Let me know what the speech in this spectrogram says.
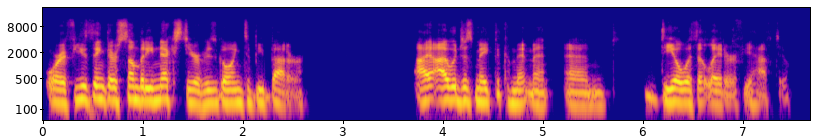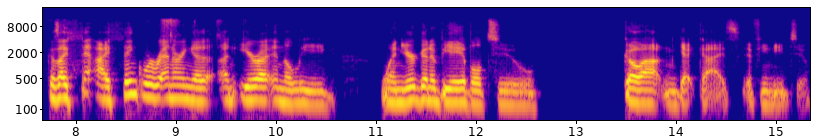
or if you think there's somebody next year who's going to be better, I, I would just make the commitment and deal with it later if you have to. Because I think I think we're entering a, an era in the league when you're going to be able to go out and get guys if you need to.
